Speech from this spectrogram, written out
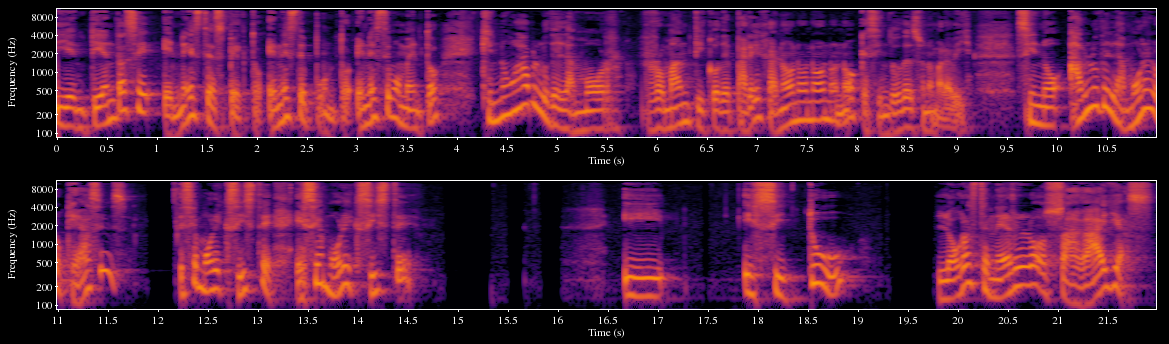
y entiéndase en este aspecto, en este punto, en este momento, que no hablo del amor romántico de pareja, no, no, no, no, no, que sin duda es una maravilla, sino hablo del amor a lo que haces. Ese amor existe, ese amor existe. Y, y si tú logras tener los agallas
